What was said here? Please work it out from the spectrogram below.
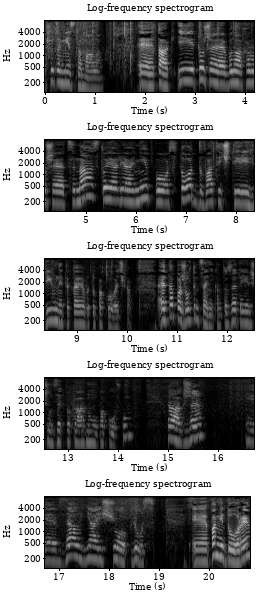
Что-то места мало. Э, так, и тоже была хорошая цена. Стояли они по 124 гривны. Такая вот упаковочка. Это по желтым ценникам. То за это я решил взять пока одну упаковку. Также э, взял я еще плюс э, помидоры,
